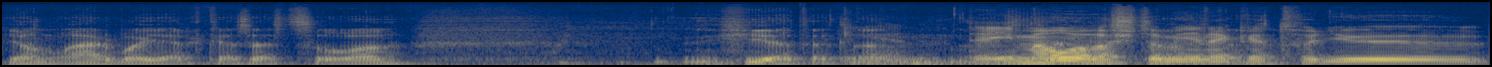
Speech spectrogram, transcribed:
januárban érkezett, szóval hihetetlen. Igen. De én már olvastam ilyeneket, hogy ő,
